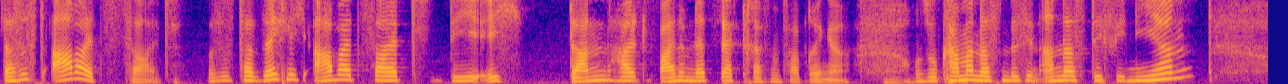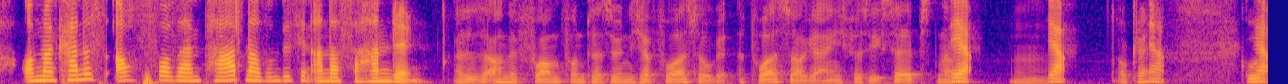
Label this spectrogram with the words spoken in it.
Das ist Arbeitszeit. Das ist tatsächlich Arbeitszeit, die ich dann halt bei einem Netzwerktreffen verbringe. Und so kann man das ein bisschen anders definieren und man kann es auch vor seinem Partner so ein bisschen anders verhandeln. Also es ist auch eine Form von persönlicher Vorsorge, Vorsorge eigentlich für sich selbst, ne? Ja. Mhm. Ja. Okay. Ja. Gut, ja.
